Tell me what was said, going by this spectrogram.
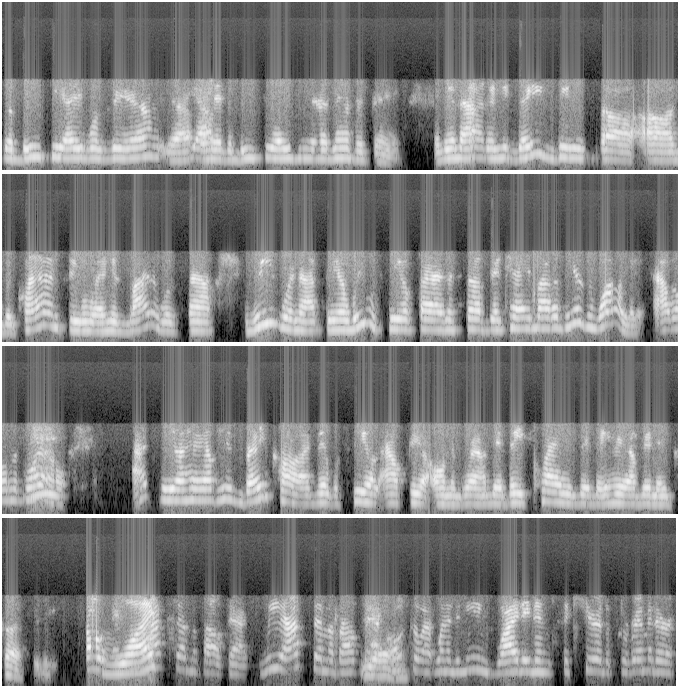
The BCA was there. Yeah, Yeah. they had the BCA there and everything. And then after he, they did the uh, the crime scene where his body was found, we went out there. We were still finding stuff that came out of his wallet out on the ground. I still have his bank card that was still out there on the ground that they claim that they have in their custody. Oh, What? We asked them about that. We asked them about that Yeah. also at one of the meetings. Why they didn't secure the perimeter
